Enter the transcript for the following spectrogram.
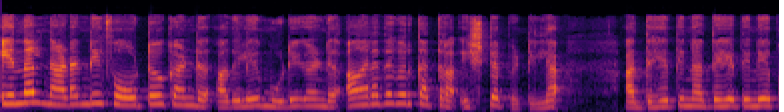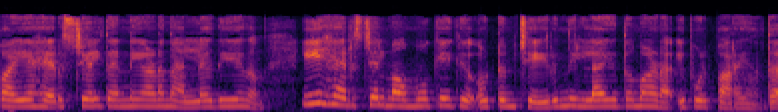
എന്നാൽ നടന്റെ ഫോട്ടോ കണ്ട് അതിലെ മുടി കണ്ട് ആരാധകർക്കത്ര ഇഷ്ടപ്പെട്ടില്ല. അദ്ദേഹത്തിന് അദ്ദേഹത്തിന്റെ പഴയ ഹെയർ സ്റ്റൈൽ തന്നെയാണ് നല്ലത് എന്നും ഈ ഹെയർ സ്റ്റൈൽ മമ്മൂക്കയ്ക്ക് ഒട്ടും ചേരുന്നില്ല എന്നുമാണ് ഇപ്പോൾ പറയുന്നത്.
